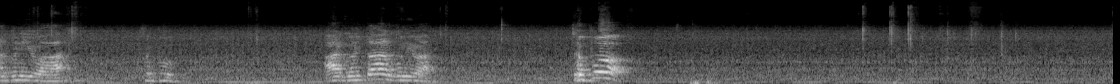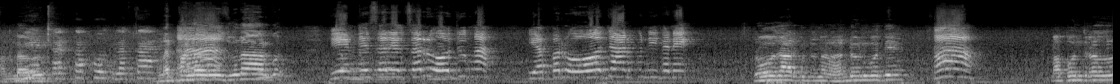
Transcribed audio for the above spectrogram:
ఆడుకునివా? చెప్పు. ఆడుకునితో ఆడుకునివా? చెప్పు. ఏం చేస్తారు తెలుసా? రోజు ఎప్ప రోజు ఆడుకునేకనే రోజు ఆడుకుంటున్నాను. అంటూ పోతే? మా బొంతులలో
